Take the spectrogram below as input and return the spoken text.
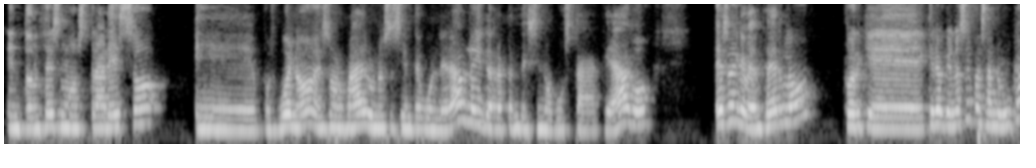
Entonces mostrar eso eh, pues bueno, es normal, uno se siente vulnerable y de repente si no gusta, ¿qué hago? Eso hay que vencerlo porque creo que no se pasa nunca,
